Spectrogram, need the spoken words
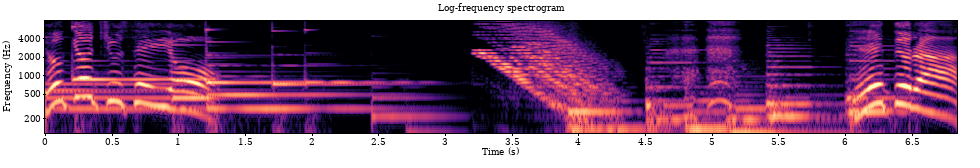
여겨주세요. 얘들아,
